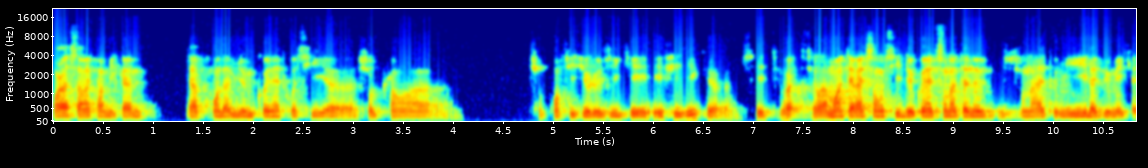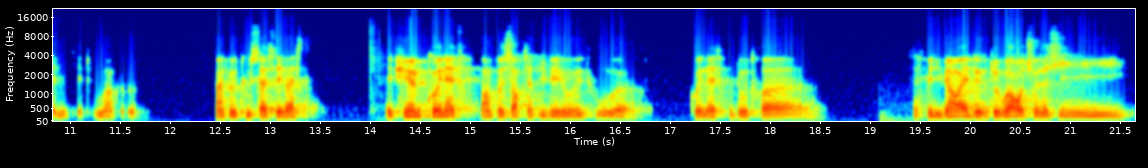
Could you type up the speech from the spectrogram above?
voilà, ça m'a permis quand même d'apprendre à mieux me connaître aussi sur le plan sur le plan physiologique et, physique. C'est ouais, c'est vraiment intéressant aussi de connaître son, anatomie, la biomécanique et tout, un peu un peu tout ça, assez vaste. Et puis même connaître, un peu sortir du vélo et tout, connaître d'autres. ça fait du bien ouais, de, de voir autre chose aussi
